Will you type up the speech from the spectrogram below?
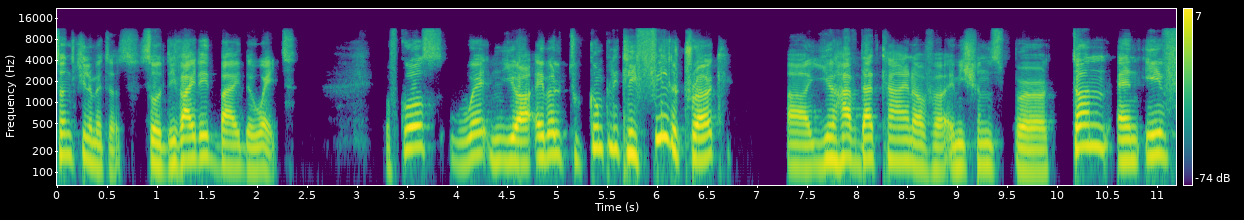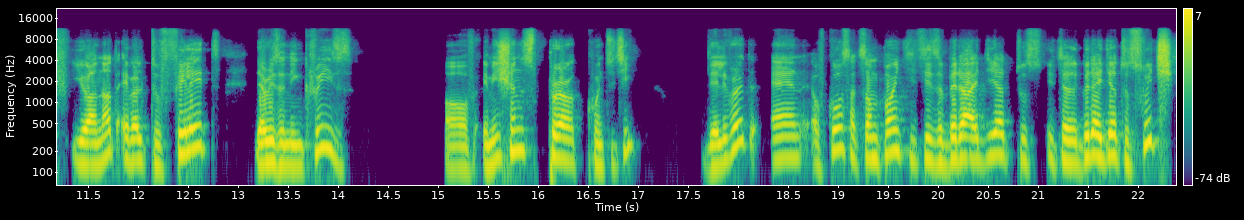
ton kilometers, so divided by the weight. Of course, when you are able to completely fill the truck, uh, you have that kind of uh, emissions per ton. And if you are not able to fill it, there is an increase of emissions per quantity delivered. And of course, at some point, it is a better idea to, it's a good idea to switch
